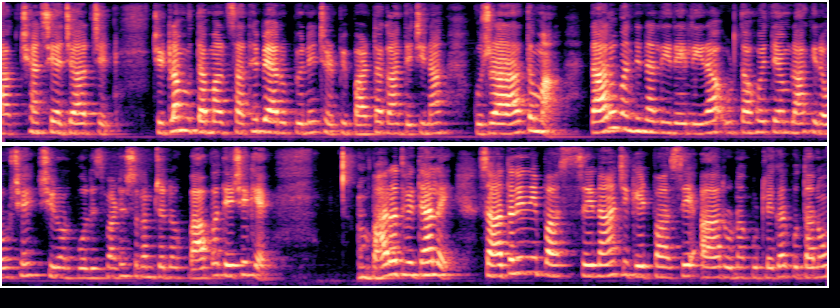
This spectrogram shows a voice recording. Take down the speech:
લાખ છ્યાસી હજાર જેટલા મુદ્દામાલ સાથે બે આરોપીઓને ઝડપી પાડતા ગાંધીજીના ગુજરાતમાં દારૂબંધીના લીરે લીરા ઉડતા હોય તેમ લાગી રહ્યું છે. શિરોડ પોલીસ માટે શરમજનક બાબત એ છે કે ભારત વિદ્યાલય સાતલીની પાસેના જ ગેટ પાસે આ રોનક બુટલેગર પોતાનો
